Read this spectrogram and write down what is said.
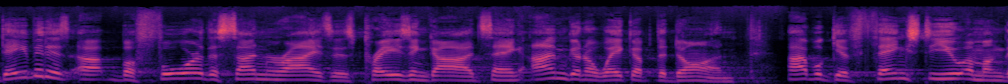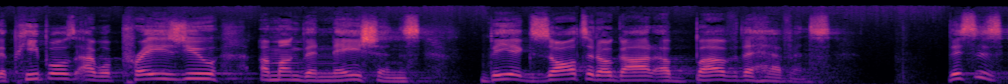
David is up before the sun rises, praising God, saying, I'm going to wake up the dawn. I will give thanks to you among the peoples. I will praise you among the nations. Be exalted, O God, above the heavens. This is,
